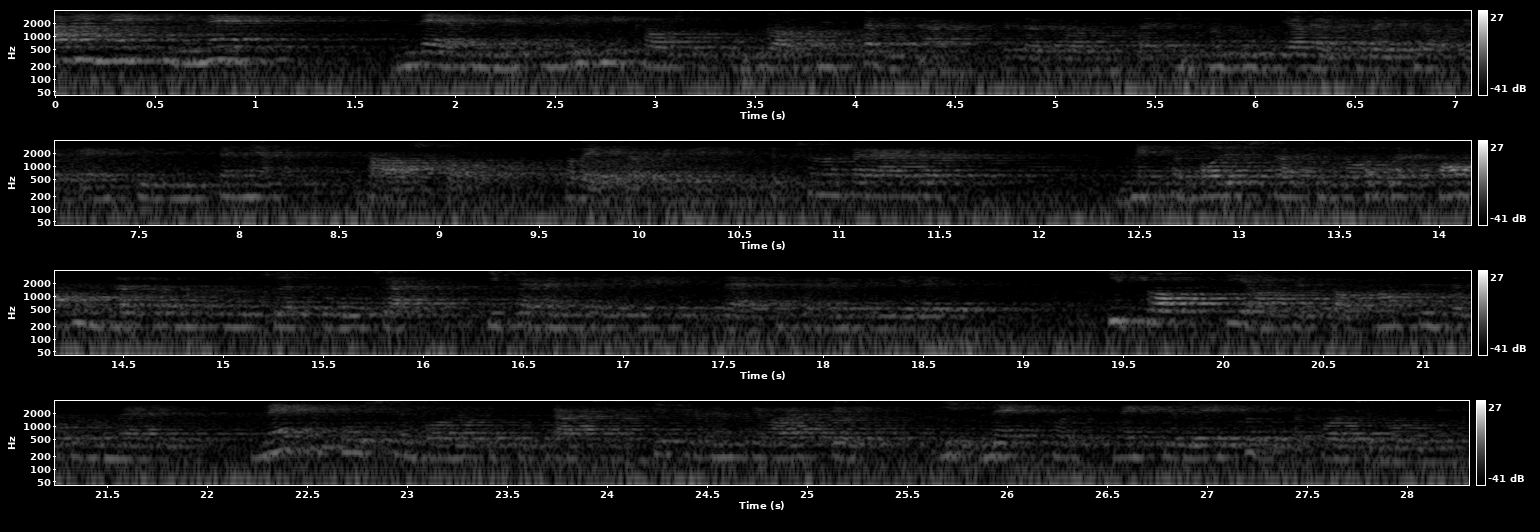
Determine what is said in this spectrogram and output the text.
ali neki ne nervni mehanizmi kao što su groznica, vi znate da groznica i produbljava i povećava frekvenciju disanja, kao što povećava frekvenciju srčanog rada, metabolička acidoza kompenzatorno uključuje pluća, hiperventiliraju, da hiperventiliraju, hipoksija opet kao kompenzatornu meru, neke plućne bolesti su praćene hiperventilacijom i neko, neki lekovi takođe mogu biti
